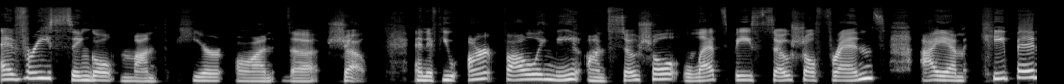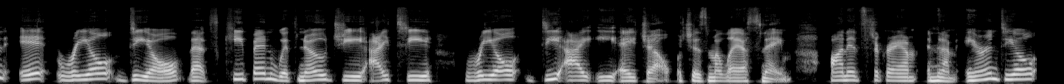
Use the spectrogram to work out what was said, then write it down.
every single month here on the show. And if you aren't following me on social, let's be social friends. I am keeping it real deal. That's keeping with no G I T real D I E H L, which is my last name on Instagram. And then I'm Erin Diehl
